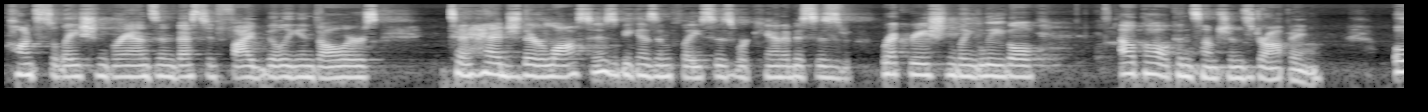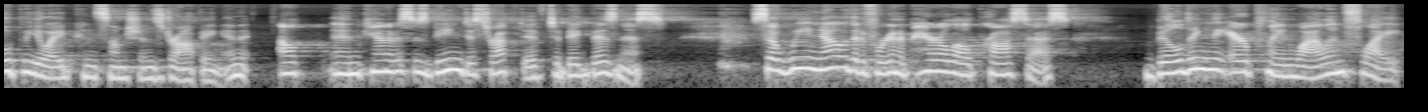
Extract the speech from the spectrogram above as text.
Constellation Brands invested $5 billion to hedge their losses because in places where cannabis is recreationally legal, alcohol consumption's dropping, opioid consumption's dropping, and, and cannabis is being disruptive to big business. So we know that if we're going to parallel process building the airplane while in flight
